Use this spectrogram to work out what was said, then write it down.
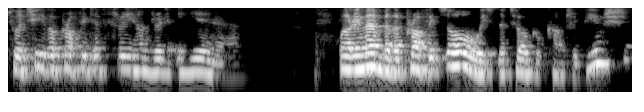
to achieve a profit of 300 a year? Well, remember, the profit's always the total contribution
